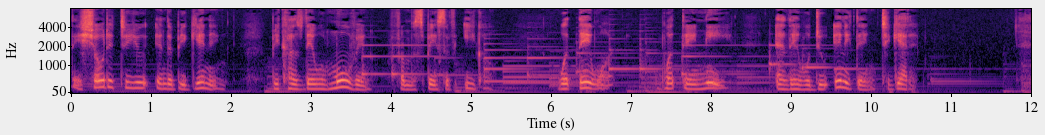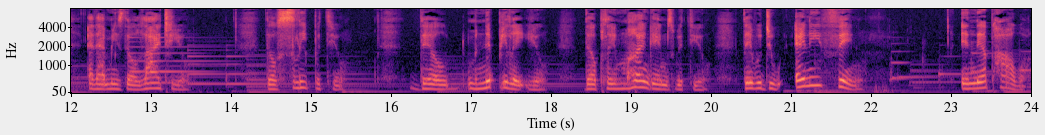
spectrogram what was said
They showed it to you in the beginning because they were moving from a space of ego. What they want, what they need, and they will do anything to get it. And that means they'll lie to you They'll sleep with you. They'll manipulate you. They'll play mind games with you. They will do anything in their power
